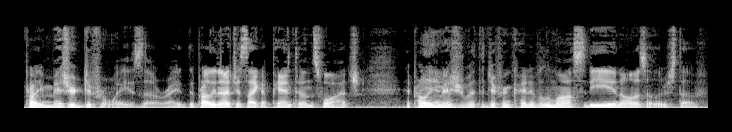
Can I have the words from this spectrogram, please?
Probably measured different ways though, right? They're probably not just like a Pantone swatch. They're probably Yeah. measured with a different kind of luminosity and all this other stuff.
